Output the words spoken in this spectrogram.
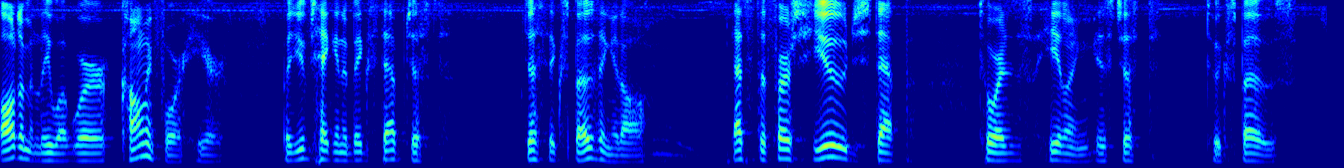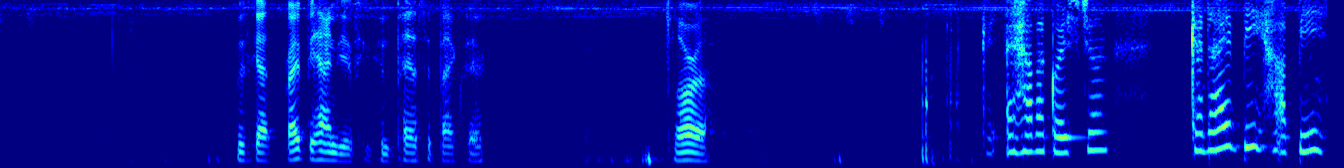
ultimately what we're calling for here. But you've taken a big step just just exposing it all. That's the first huge step towards healing is just to expose. We've got right behind you if you can pass it back there. Laura. Okay, I have a question. Can I be happy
